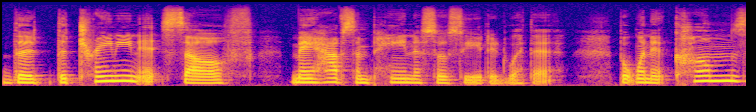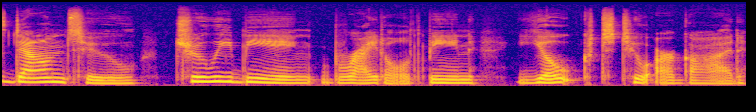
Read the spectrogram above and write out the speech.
The the training itself may have some pain associated with it. But when it comes down to truly being bridled, being yoked to our God,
